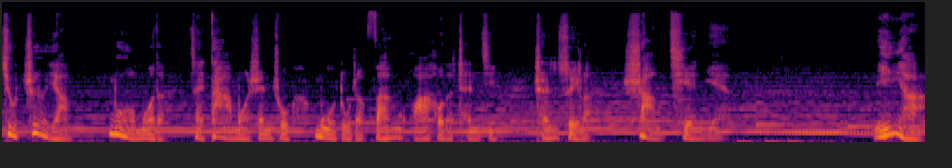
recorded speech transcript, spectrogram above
就这样默默地在大漠深处。目睹着繁华后的沉寂，沉睡了上千年。尼雅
